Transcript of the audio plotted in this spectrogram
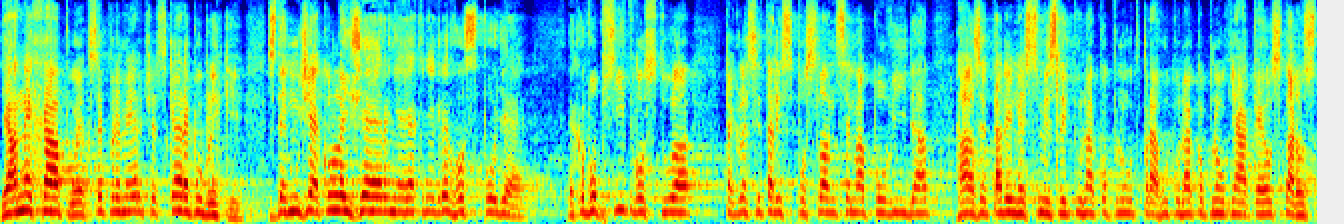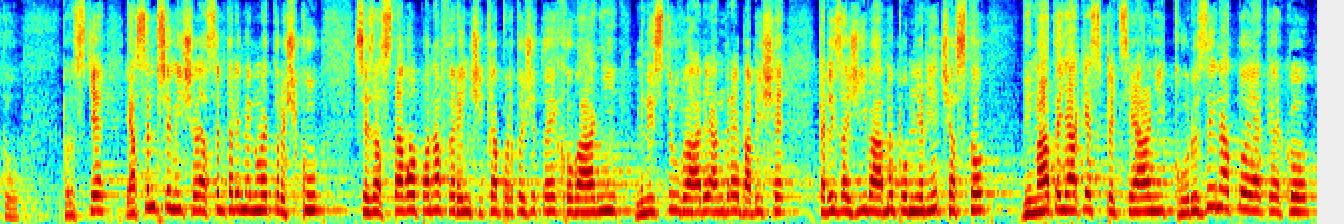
Já nechápu, jak se premiér České republiky zde může jako ležérně, jak někde v hospodě, jako opřít o stůl a takhle si tady s poslancema povídat, házet tady nesmysly, tu nakopnout Prahu, tu nakopnout nějakého starostu. Prostě já jsem přemýšlel, já jsem tady minule trošku se zastával pana Ferjenčíka, protože to je chování ministrů vlády Andreje Babiše, tady zažíváme poměrně často. Vy máte nějaké speciální kurzy na to, jak jako,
